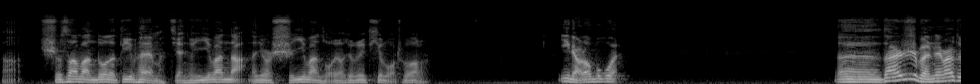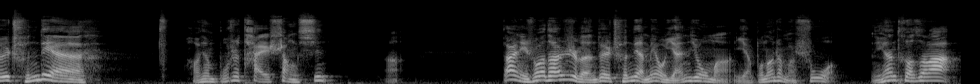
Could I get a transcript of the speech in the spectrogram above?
啊，十三万多的低配嘛，减去一万大，那就是十一万左右就可以提裸车了，一点都不贵。嗯，但是日本这边对于纯电好像不是太上心啊，但是你说他日本对纯电没有研究吗？也不能这么说，你看特斯拉。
